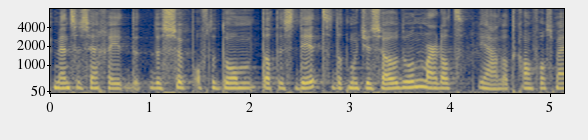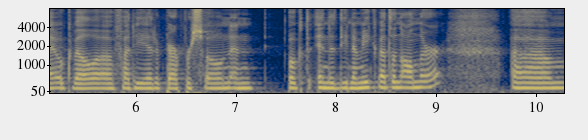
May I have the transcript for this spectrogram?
mensen zeggen de, de sub of de dom, dat is dit, dat moet je zo doen. Maar dat, ja, dat kan volgens mij ook wel eh, variëren per persoon en ook in de dynamiek met een ander. Ehm,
